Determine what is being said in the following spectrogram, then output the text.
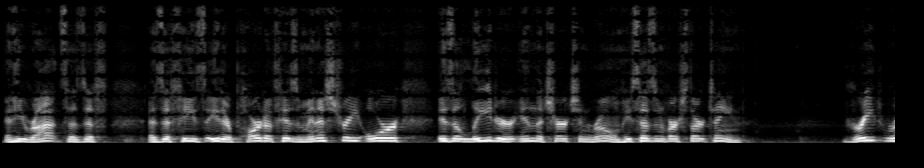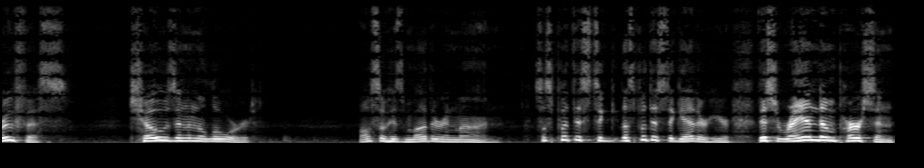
And he writes as if as if he's either part of his ministry or is a leader in the church in Rome. He says in verse 13, Greet Rufus, chosen in the Lord, also his mother and mine. So let's put this to, let's put this together here. This random person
